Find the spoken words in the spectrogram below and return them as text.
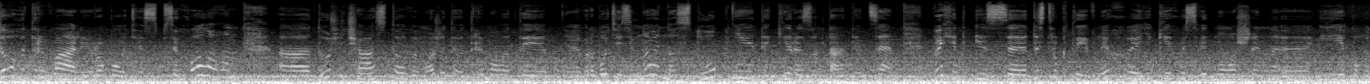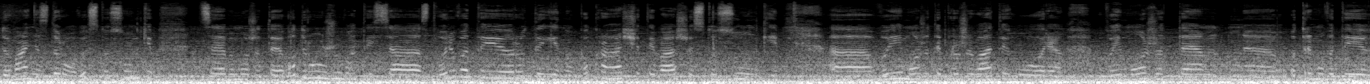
довготривалій роботі з психологом е, дуже часто ви можете отримувати е, в роботі зі мною наступні такі результати: це вихід із е, деструктивних якихось відношень і побудування здорових стосунків. Це ви можете одружуватися, створювати родину, покращити ваші стосунки. Ви можете проживати горя, ви можете отримувати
